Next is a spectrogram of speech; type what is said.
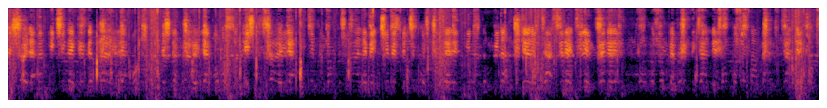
Bir şöyle içine girdim öyle. Unuttum işte böyle bu nasıl iş söyle. Gibi durmuş alemin çivisi çıkmış küllerin. İnandım inan giderim tersine dilim fenerim. Yol uzun ve bekli kendi çok uzundan ben tükendi. Yoksunun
